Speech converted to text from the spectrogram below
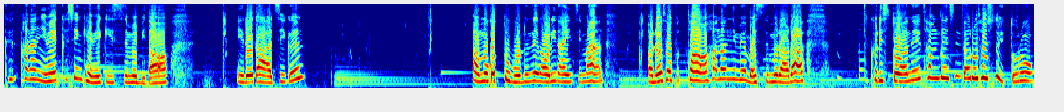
크- 하나님의 크신 계획이 있음을 믿어 이래가 아직은 아무것도 모르는 어린아이지만 어려서부터 하나님의 말씀을 알아 그리스도 안에 참된 신자로 설 수 있도록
